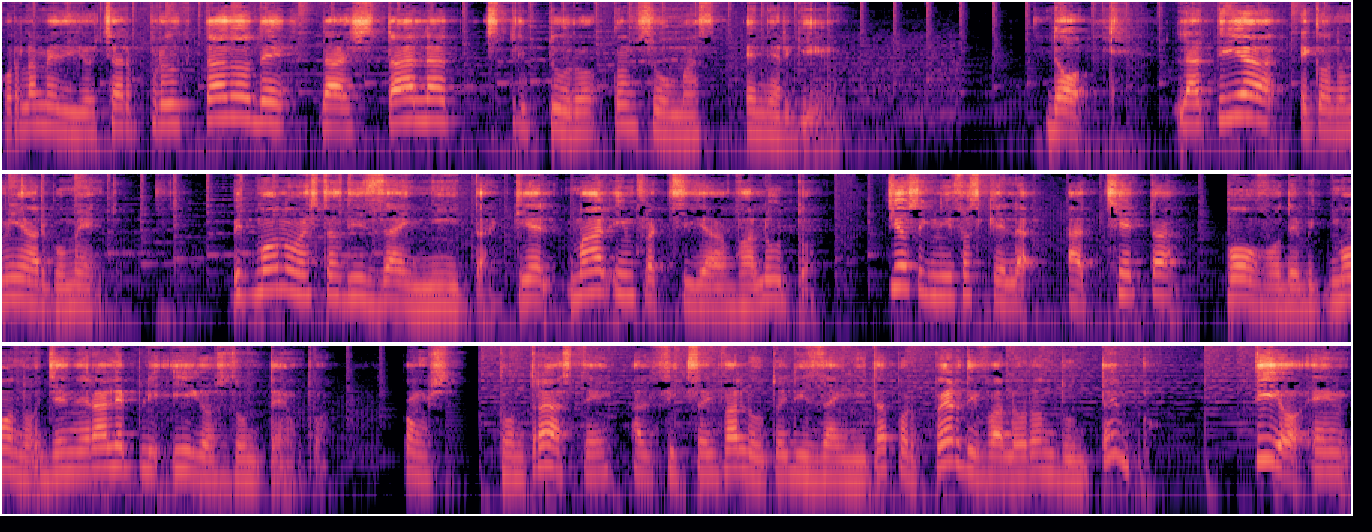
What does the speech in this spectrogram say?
por la medio ĉar produktado de la ŝtala strukturo konsumas energion. Do, la tria ekonomia argumento. Bitmono estas dizajnita kiel malinflacia valuto Tio signifas que la acheta povo de Bitmono generale pliigos dum tempo. Con contraste al fixaj valutoj designita por perdi valoron dum tempo. Tio en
